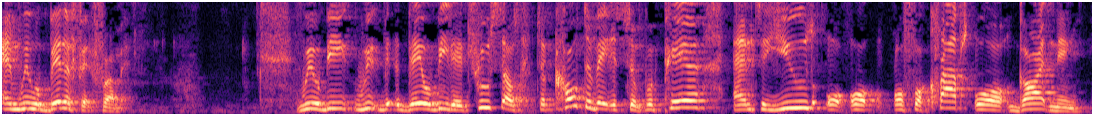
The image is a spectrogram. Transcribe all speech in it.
and we will benefit from it. We will be we, they will be their true selves. To cultivate is to prepare and to use or, or, or for crops or gardening.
